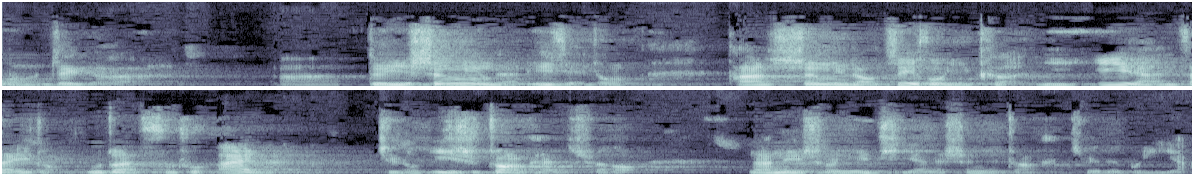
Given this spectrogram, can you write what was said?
我们这个啊对于生命的理解中。他生命到最后一刻，你依然在一种不断付出爱的这种意识状态的时候，那那时候你体验的生命状态绝对不一样。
